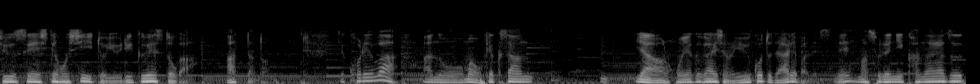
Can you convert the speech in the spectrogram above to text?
修正してほしいというリクエストがあったと。でこれはあの、まあ、お客さんや翻訳会社の言うことであればですね、まあ、それに必ず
